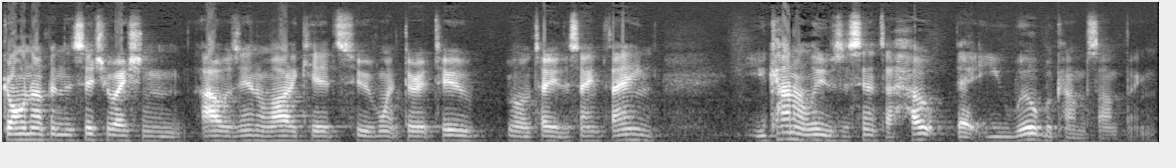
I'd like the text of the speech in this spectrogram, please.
Growing up in the situation I was in, a lot of kids who went through it too will tell you the same thing. You kind of lose a sense of hope that you will become something.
